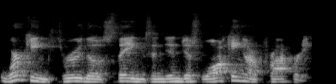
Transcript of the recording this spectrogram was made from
working through those things and then just walking our property,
